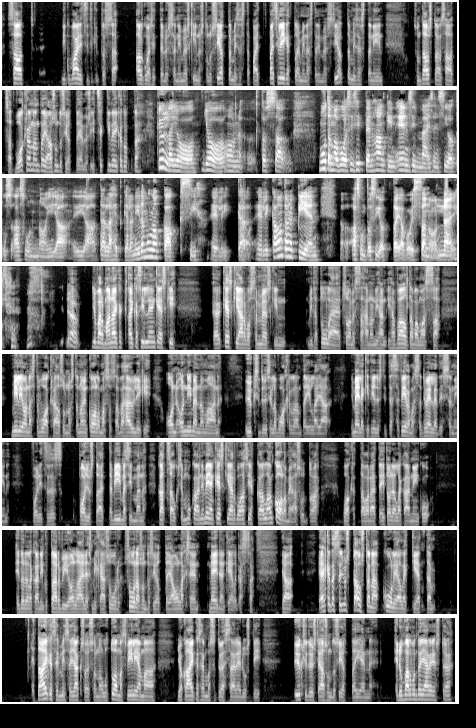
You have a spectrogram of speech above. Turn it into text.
Sä oot, niin kuin mainitsitkin tuossa alkuesittelyssä, niin myös kiinnostunut sijoittamisesta, paitsi liiketoiminnasta, niin myös sijoittamisesta, niin sun taustaan sä oot, sä oot vuokranantaja, asuntosijoittaja myös itsekin, eikö totta? Kyllä joo, joo on tuossa muutama vuosi sitten hankin ensimmäisen sijoitusasunnon ja, ja tällä hetkellä niitä mulla on kaksi. Eli on tämmöinen pien asuntosijoittaja, voisi sanoa näin. Ja, ja varmaan aika, aika silleen keski, keskiarvossa myöskin, mitä tulee. Et Suomessahan on ihan, ihan valtava massa miljoonasta vuokra-asunnosta, noin kolmasosa, vähän ylikin, on, on nimenomaan yksityisillä vuokranantajilla ja ja meilläkin tietysti tässä firmassa Dwelletissä, niin voin itse asiassa pohjustaa, että viimeisimmän katsauksen mukaan niin meidän keskiarvoasiakkaalla on kolme asuntoa vuokrattavana, että ei todellakaan niin kuin, ei todellakaan niin tarvii olla edes mikään suur, suurasuntosijoittaja ollakseen meidän kelkassa. Ja, ja ehkä tässä just taustana kuulijallekin, että, että aikaisemmissa jaksoissa on ollut Tuomas Viljamaa, joka aikaisemmassa työssään edusti yksityisten asuntosijoittajien edunvalvontajärjestöä,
